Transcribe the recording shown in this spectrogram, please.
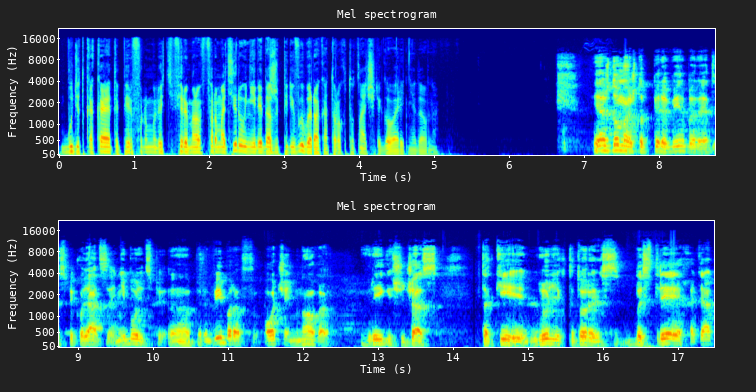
будет какая-то переформатирование или даже перевыборы, о которых тут начали говорить недавно? Я же думаю, что перевыборы – это спекуляция. Не будет э, перевыборов. Очень много в Риге сейчас такие люди, которые быстрее хотят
